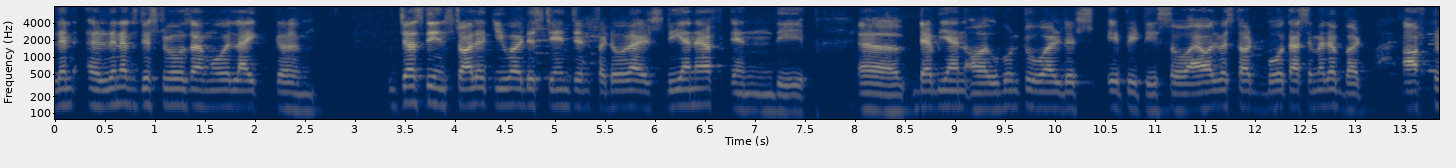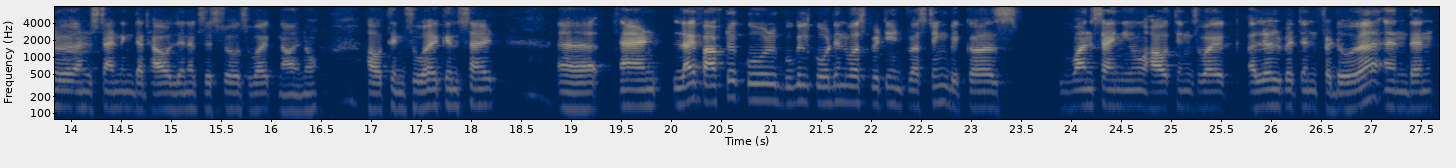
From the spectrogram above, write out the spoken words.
Lin- uh, Linux distros are more like um, just the installer keyword is changed in Fedora. It's DNF in the uh, Debian or Ubuntu world, it's APT. So I always thought both are similar, but after understanding that how Linux distros work, now I know how things work inside. Uh, and life after code, Google Code-in was pretty interesting because once I knew how things work a little bit in Fedora, and then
